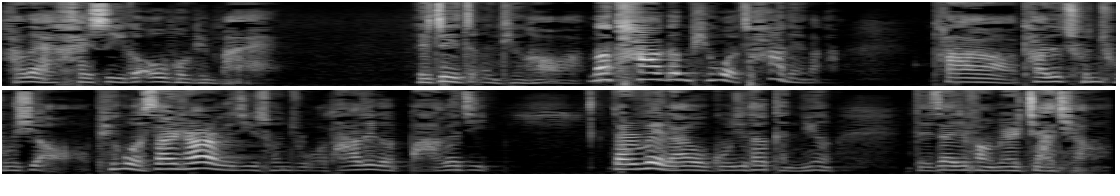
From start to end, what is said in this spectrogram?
还得还是一个 OPPO 品牌。这这整的挺好啊，那它跟苹果差在哪？它啊，它的存储小，苹果三十二个 G 存储，它这个八个 G。但是未来我估计它肯定得在这方面加强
